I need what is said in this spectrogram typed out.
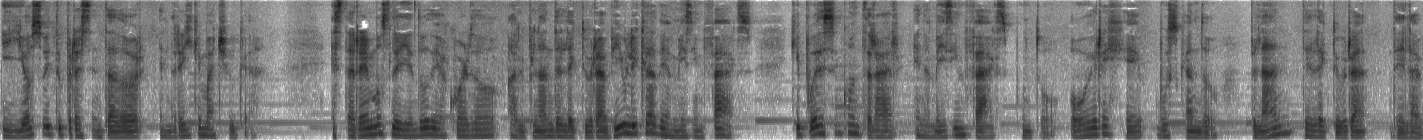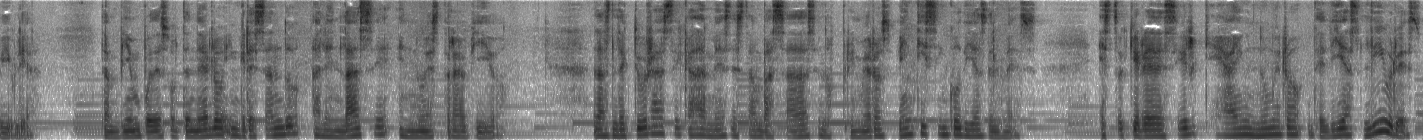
y yo soy tu presentador Enrique Machuca. Estaremos leyendo de acuerdo al plan de lectura bíblica de Amazing Facts, que puedes encontrar en amazingfacts.org buscando plan de lectura de la Biblia. También puedes obtenerlo ingresando al enlace en nuestra bio. Las lecturas de cada mes están basadas en los primeros 25 días del mes. Esto quiere decir que hay un número de días libres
